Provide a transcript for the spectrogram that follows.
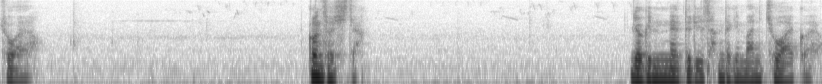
좋아요. 건설 시작. 여기 있는 애들이 상당히 많이 좋아할 거예요.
